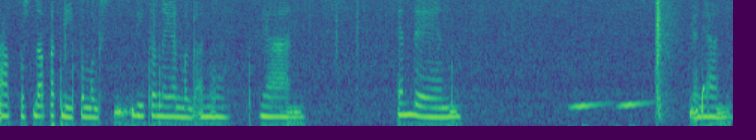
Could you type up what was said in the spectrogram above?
Tapos dapat dito mag dito na yan mag ano yan And then, ganyan.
